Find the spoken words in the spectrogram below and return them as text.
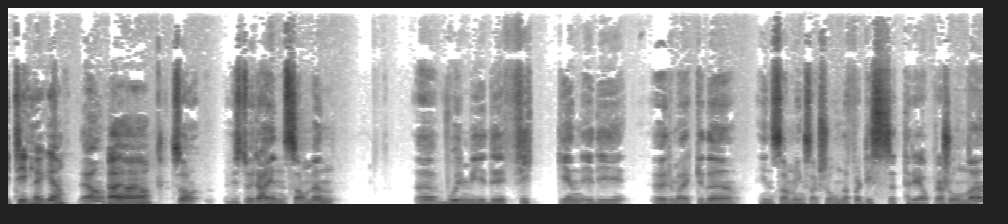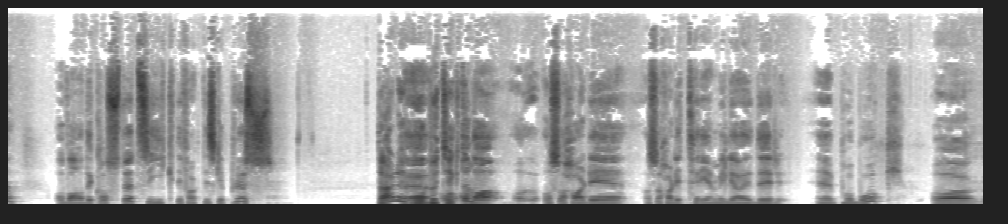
I tillegg, ja. Ja. Ja, ja, ja. Så hvis du regner sammen eh, hvor mye de fikk inn i de øremerkede innsamlingsaksjonene for disse tre operasjonene, og hva det kostet, så gikk de faktisk i pluss. Da er det god butikk, da. og, og, da. og, så har de, har de tre milliarder eh, på bok. Og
